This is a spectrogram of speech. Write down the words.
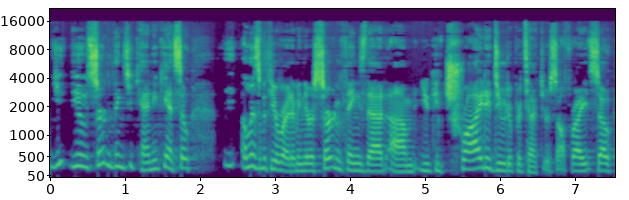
you, you certain things you can, you can't. So Elizabeth, you're right. I mean, there are certain things that um, you can try to do to protect yourself, right? So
